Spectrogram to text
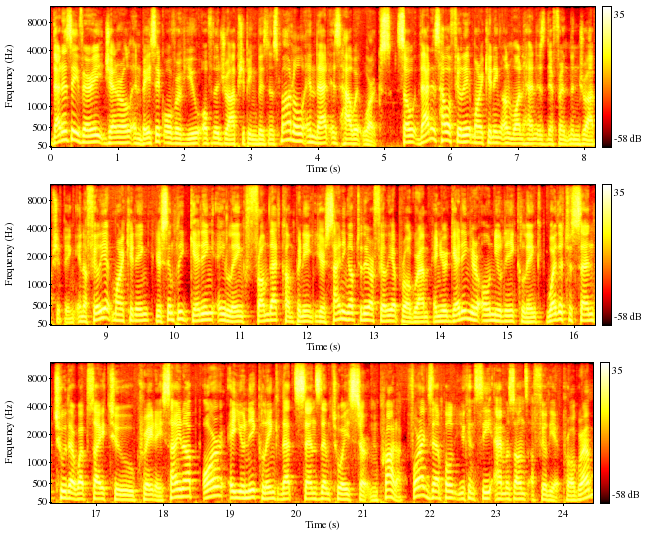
That is a very general and basic overview of the dropshipping business model and that is how it works. So that is how affiliate marketing on one hand is different than dropshipping. In affiliate marketing, you're simply getting a link from that company, you're signing up to their affiliate program and you're getting your own unique link, whether to send to their website to create a sign up or a unique link that sends them to a certain product. For example, you can see Amazon's affiliate program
